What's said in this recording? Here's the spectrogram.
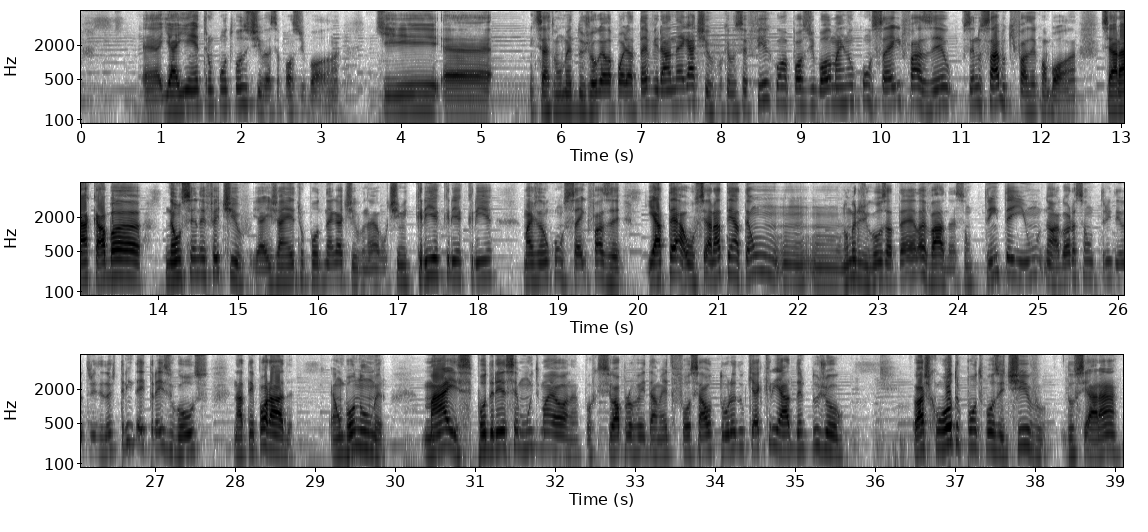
É, e aí entra um ponto positivo essa posse de bola, né? Que é, em certo momento do jogo ela pode até virar negativo, porque você fica com a posse de bola, mas não consegue fazer, você não sabe o que fazer com a bola. Né? O Ceará acaba não sendo efetivo, e aí já entra um ponto negativo, né? O time cria, cria, cria, mas não consegue fazer. E até o Ceará tem até um, um- um número de gols até elevado, né? São 31, não, agora são 31, 32, 33 gols na temporada. É um bom número. Mas poderia ser muito maior, né? Porque se o aproveitamento fosse à altura do que é criado dentro do jogo. Eu acho que um outro ponto positivo do Ceará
